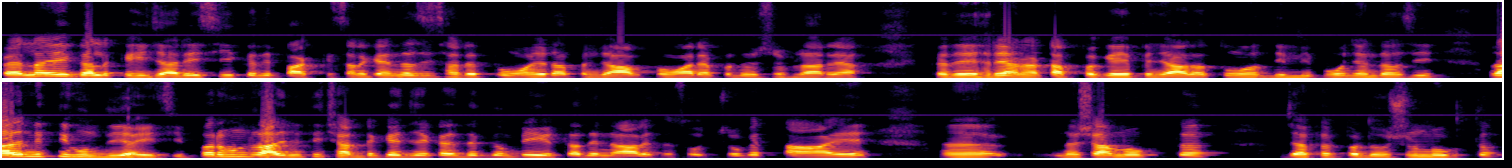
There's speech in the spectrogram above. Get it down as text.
ਪਹਿਲਾਂ ਇਹ ਗੱਲ ਕਹੀ ਜਾ ਰਹੀ ਸੀ, ਕਦੇ ਪਾਕਿਸਤਾਨ ਕਹਿੰਦਾ ਸੀ, ਸਾਡੇ ਧੂੰਆਂ ਜਿਹੜਾ ਪੰਜਾਬ ਤੋਂ ਆ ਰਿਹਾ, ਪ੍ਰਦੂਸ਼ਣ ਫੈਲਾ ਰਿਹਾ, ਕਦੇ ਹਰਿਆਣਾ ਟੱਪ ਕੇ ਪੰਜਾਬ ਦਾ ਧੂੰਆਂ ਦਿੱਲੀ ਪਹੁੰਚ ਜਾਂਦਾ ਸੀ, ਰਾਜਨੀਤੀ ਹੁੰਦੀ ਆਈ ਸੀ, ਪਰ ਹੁਣ ਰਾਜਨੀਤੀ ਛੱਡ ਕੇ ਜੇ ਕਦੇ ਗੰਭੀਰਤਾ ਦੇ ਨਾਲ ਇਸ ਸੋਚੋਗੇ, ਤਾਂ ਇਹ ਨਸ਼ਾ ਮੁਕਤ ਜਾਂ ਫਿਰ ਪ੍ਰਦੂਸ਼ਣ ਮੁਕਤ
